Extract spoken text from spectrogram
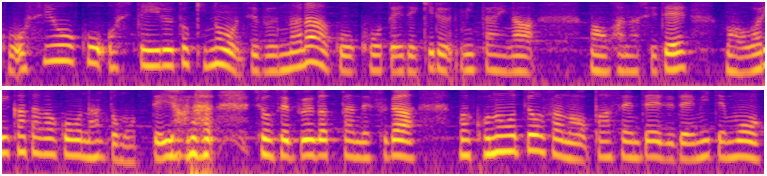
こう推しをこう推している時の自分ならこう肯定できるみたいな、まあ、お話で、まあ、終わり方がこう何ともっていうような小説だったんですが、まあ、この調査のパーセンテージで見ても、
